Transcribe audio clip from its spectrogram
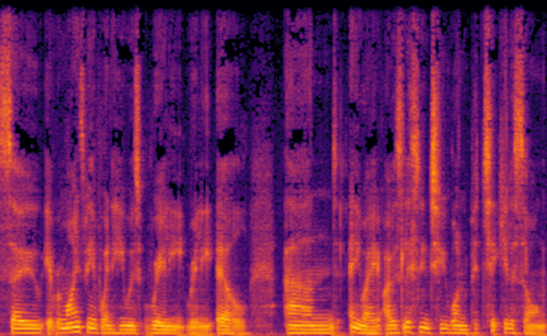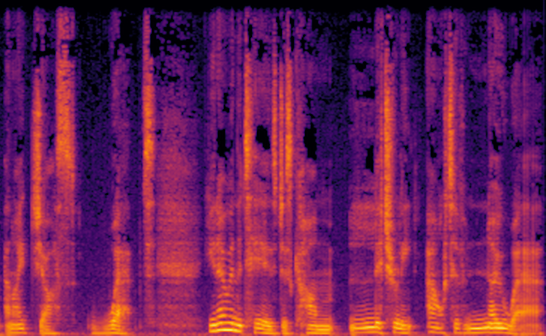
So it reminds me of when he was really, really ill. And anyway, I was listening to one particular song and I just wept. You know, when the tears just come literally out of nowhere,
